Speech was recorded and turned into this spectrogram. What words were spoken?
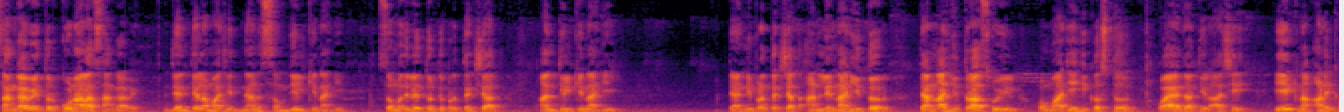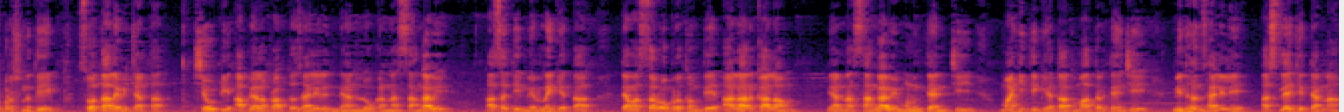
सांगावे तर कोणाला सांगावे? जनतेला माझे ज्ञान समजेल की नाही? समजले तर ते प्रत्यक्षात आणतील की नाही? त्यांनी प्रत्यक्षात आणले नाही तर त्यांनाही त्रास होईल व माझेही कष्ट वाया जातील असे एक ना अनेक प्रश्न ते स्वतःला विचारतात. शेवटी आपल्याला प्राप्त झालेले ज्ञान लोकांना सांगावे असं ते निर्णय घेतात. तेव्हा सर्वप्रथम ते आलार कालाम यांना सांगावे म्हणून त्यांची माहिती घेतात मात्र त्यांचे निधन झालेले असल्याचे त्यांना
